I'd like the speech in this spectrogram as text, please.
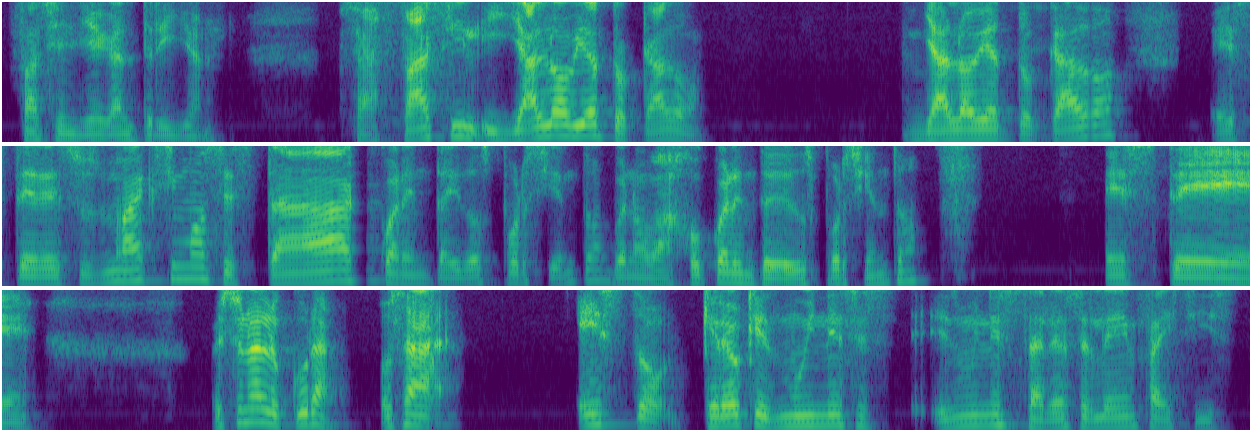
fácil llega al trillón. O sea, fácil, y ya lo había tocado. Ya lo había tocado. Este, de sus máximos está 42%. Bueno, bajó 42%. Este, es una locura. O sea, esto creo que es muy, es muy necesario hacerle énfasis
